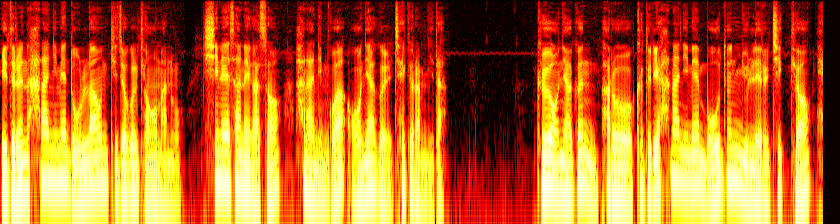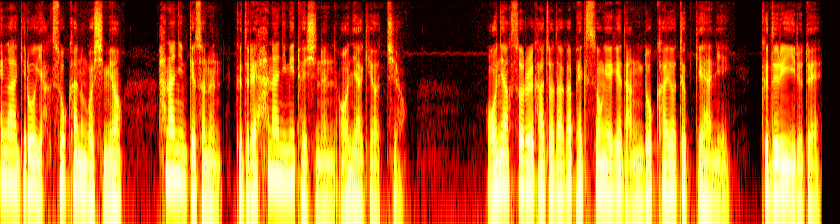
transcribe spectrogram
이들은 하나님의 놀라운 기적을 경험한 후 신의 산에 가서 하나님과 언약을 체결합니다. 그 언약은 바로 그들이 하나님의 모든 윤례를 지켜 행하기로 약속하는 것이며 하나님께서는 그들의 하나님이 되시는 언약이었지요. 언약서를 가져다가 백성에게 낭독하여 듣게 하니 그들이 이르되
